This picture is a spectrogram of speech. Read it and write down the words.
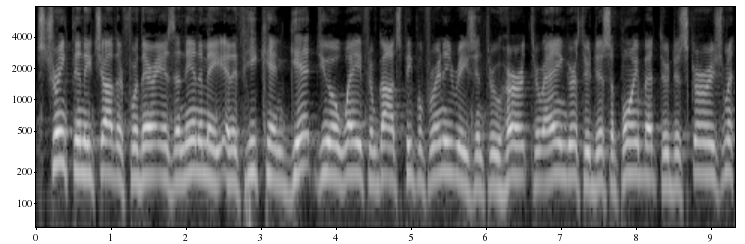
strengthen each other, for there is an enemy, and if he can get you away from God's people for any reason through hurt, through anger, through disappointment, through discouragement,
